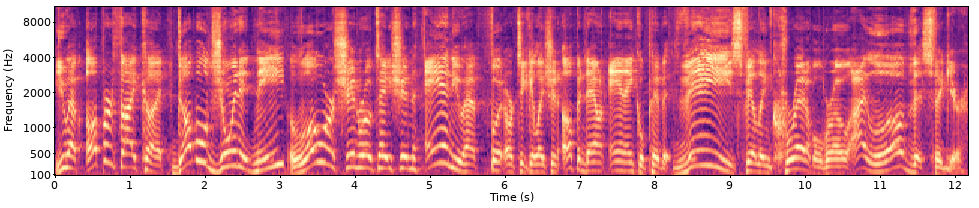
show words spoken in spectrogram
You have upper thigh cut, double jointed knee, lower shin rotation, and you have foot articulation up and down and ankle pivot. These feel incredible, bro. I love this figure.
